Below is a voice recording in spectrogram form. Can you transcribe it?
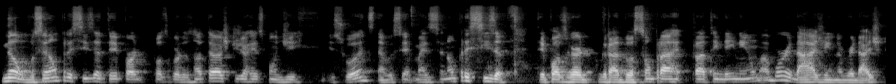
Não, você não precisa ter pós-graduação. Até eu acho que já respondi isso antes, né? Você, mas você não precisa ter pós-graduação para atender em nenhuma abordagem, na verdade,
